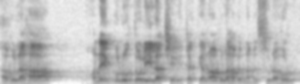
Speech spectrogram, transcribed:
আবুল আহাব। অনেকগুলো দলিল আছে। এটা কেন আবুল আহাবের নামে সুরা হলো?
